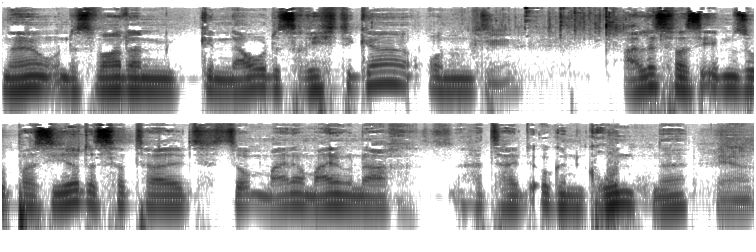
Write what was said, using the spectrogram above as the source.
Ne? Und es war dann genau das Richtige. Und okay. alles, was eben so passiert, das hat halt, so meiner Meinung nach, hat halt irgendeinen Grund, ne? Ja.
